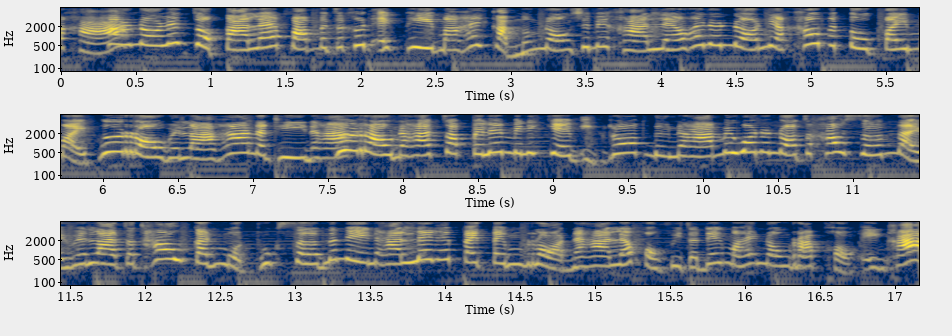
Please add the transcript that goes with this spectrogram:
นะคะถ้าน้องๆเล่นจบตาแรกปั๊บมันจะขึ้น XP มาให้กับน้องๆใช่ไหมคะ แล้วให้น้องๆเนี่ยเข้าประตูไปใหม่เพื่อรอเวลา 5 นาทีนะคะเพื่อเรานะคะจะไปเล่นมินิเกมอีกรอบหนึ่งนะคะ ไม่ว่าน้องๆจะเข้าเซิร์ฟไหนเวลาจะเท่ากันหมดทุกเซิร์ฟนั่นเองนะคะ เล่นให้ไปเต็มหลอดนะคะ แล้วของฟรีจะเด้งมาให้น้องรับของเองค่ะ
